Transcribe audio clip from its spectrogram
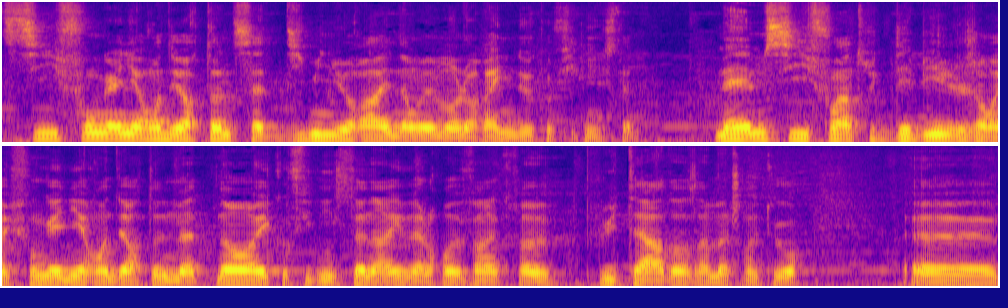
S'ils font gagner Randy Orton, ça diminuera énormément le règne de Kofi Kingston. Même s'ils font un truc débile, genre ils font gagner Randy Orton maintenant et Kofi Kingston arrive à le revaincre plus tard dans un match retour. Euh,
